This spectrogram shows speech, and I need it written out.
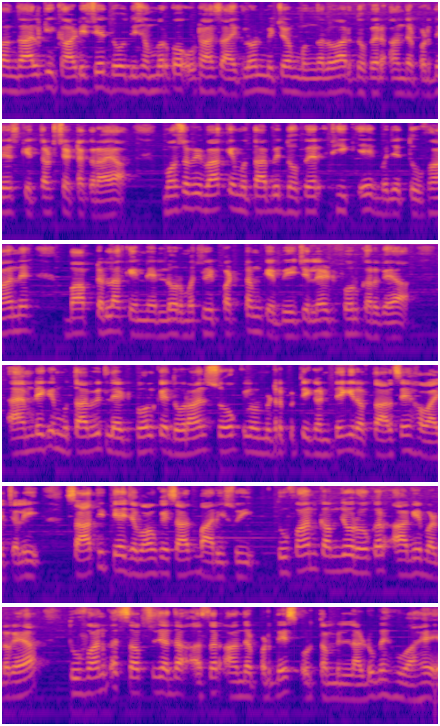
बंगाल की खाड़ी से 2 दिसंबर को उठा साइक्लोन, मिचोंग, मंगलवार, दोपहर आंध्र प्रदेश के तट से टकराया। मौसम विभाग के मुताबिक दोपहर ठीक एक बजे तूफ़ान बापटला के नेल्लोर मछलीपट्टम के बीच लैंडफॉल कर गया। एमडी के मुताबिक लैंडफॉल के दौरान 100 किलोमीटर प्रति घंटे की रफ्तार से हवाएँ चली, साथ ही तेज हवाओं के साथ बारिश हुई। तूफ़ान कमज़ोर होकर आगे बढ़ गया। तूफ़ान का सबसे ज़्यादा असर आंध्र प्रदेश और तमिलनाडु में हुआ है।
